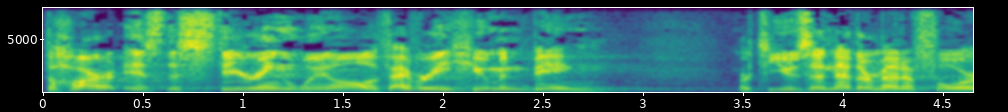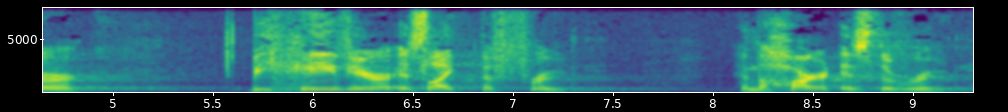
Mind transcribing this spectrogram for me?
The heart is the steering wheel of every human being. Or to use another metaphor, behavior is like the fruit, and the heart is the root.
